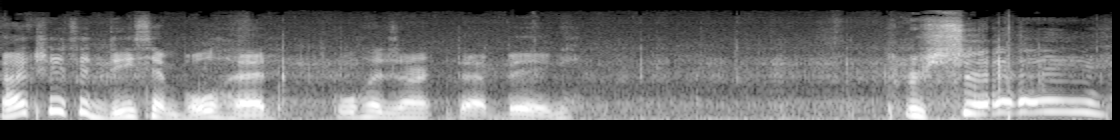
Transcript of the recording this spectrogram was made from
Actually, it's a decent bullhead. Bullheads aren't that big. Per se.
